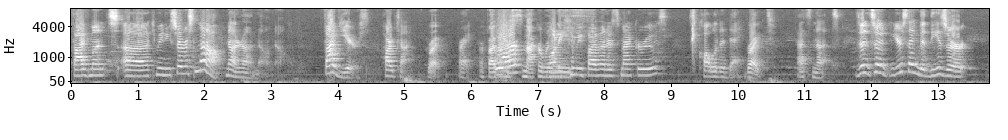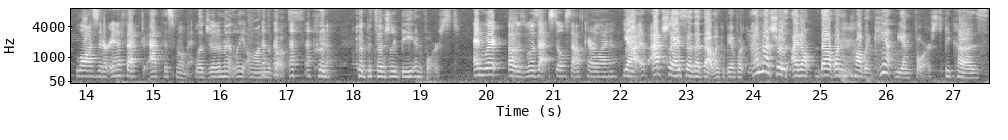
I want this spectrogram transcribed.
Five months uh, community service? No, no, no, no, no. Five years. Hard time. Right. Right. Or 500 smackaroonies. Want to give me 500 smackaroos? Let's call it a day. Right. That's nuts. So, so you're saying that these are laws that are in effect at this moment? Legitimately on the books. could could potentially be enforced. And where? Oh, was that still South Carolina? Yeah, actually, I said that that one could be enforced. I'm not sure. I don't. That one probably can't be enforced because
